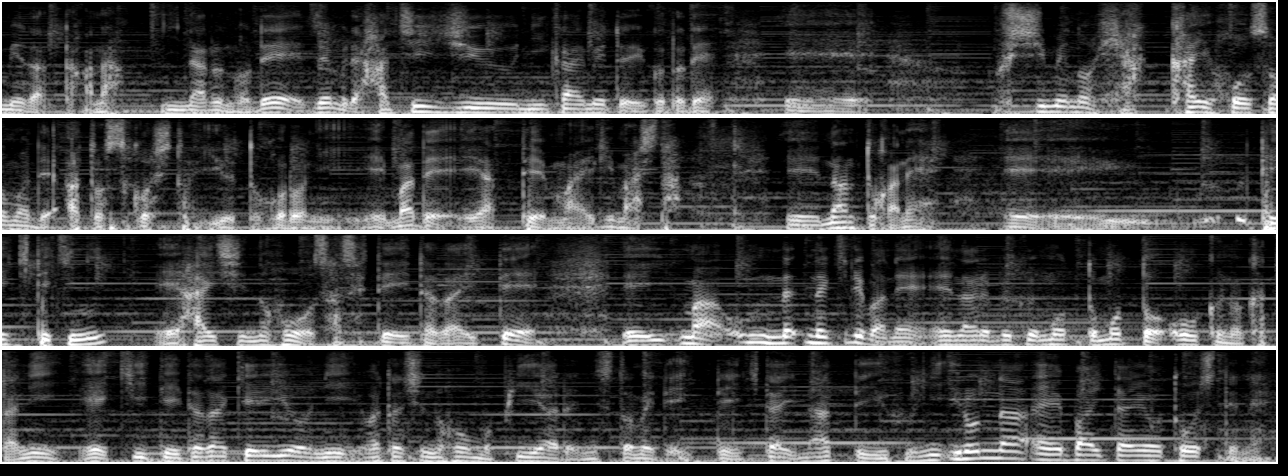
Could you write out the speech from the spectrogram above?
目だったかなになるので全部で82回目ということで、えー節目の100回放送まであと少しというところにまでやってまいりました、えー、なんとかね、えー、定期的に配信の方をさせていただいて、えー、まあ、できればねなるべくもっともっと多くの方に聞いていただけるように私の方も PR に努めていっていきたいなっていうふうにいろんな媒体を通してね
